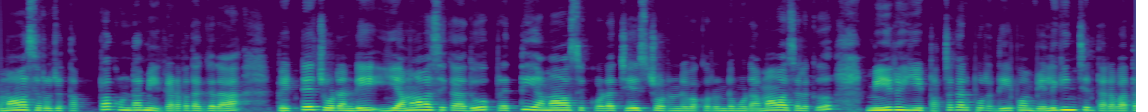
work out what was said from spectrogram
అమావాస్య రోజు తప్పకుండా మీ గడప దగ్గర పెట్టే చూడండి. ఈ అమావాస్య కాదు ప్రతి అమావాస్యకు కూడా చేసి చూడండి. ఒక రెండు మూడు అమావాస్యలకు మీరు ఈ పచ్చకర్పూర దీపం వెలిగించిన తర్వాత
